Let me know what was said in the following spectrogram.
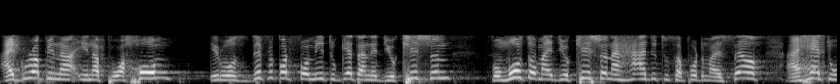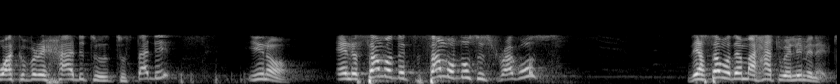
I grew up in a, in a poor home. It was difficult for me to get an education. For most of my education, I had to support myself. I had to work very hard to, to study. You know. And some of, the, some of those struggles, there are some of them I had to eliminate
